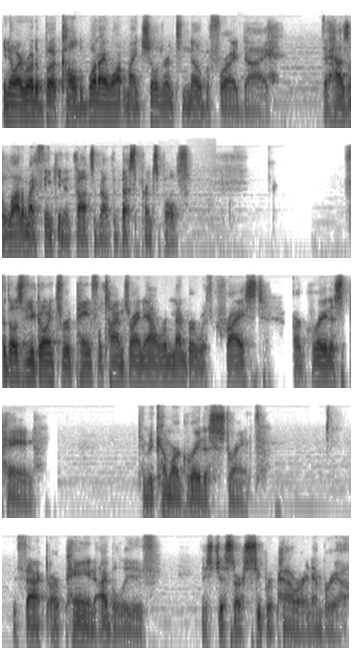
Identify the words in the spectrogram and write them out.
You know, I wrote a book called What I Want My Children to Know Before I Die that has a lot of my thinking and thoughts about the best principles. For those of you going through painful times right now, remember with Christ, our greatest pain can become our greatest strength. In fact, our pain, I believe, is just our superpower in embryo.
